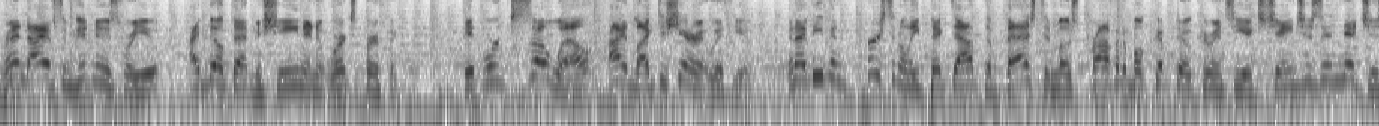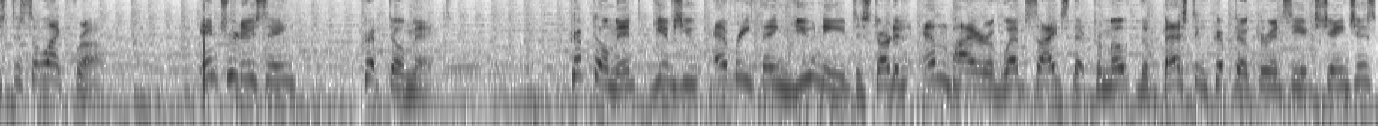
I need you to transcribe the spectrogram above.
Friend, I have some good news for you. I built that machine and it works perfectly. It works so well, I'd like to share it with you. And I've even personally picked out the best and most profitable cryptocurrency exchanges and niches to select from. Introducing CryptoMint. CryptoMint gives you everything you need to start an empire of websites that promote the best in cryptocurrency exchanges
